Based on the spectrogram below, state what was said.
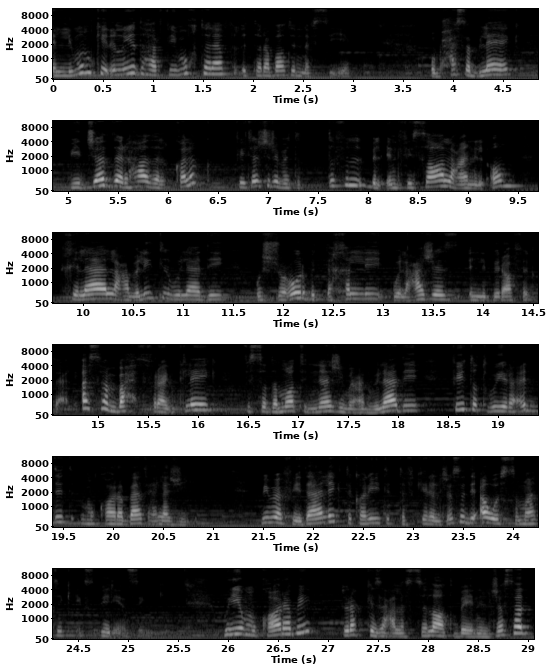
اللي ممكن أنه يظهر في مختلف الاضطرابات النفسية. وبحسب ليك بيتجذر هذا القلق في تجربة الطفل بالانفصال عن الأم خلال عملية الولادة والشعور بالتخلي والعجز اللي بيرافق ذلك. أسهم بحث فرانك ليك في الصدمات الناجمة عن ولادة في تطوير عدة مقاربات علاجية. بما في ذلك تقنية التفكير الجسدي أو ال somatic experiencing. وهي مقاربة تركز على الصلات بين الجسد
